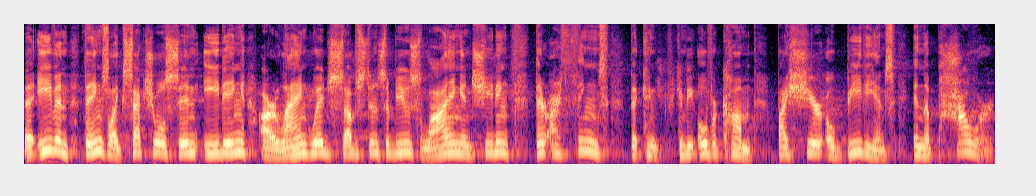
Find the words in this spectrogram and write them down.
uh, even things like sexual sin, eating, our language, substance abuse, lying and cheating, there are things that can, can be overcome by sheer obedience in the power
